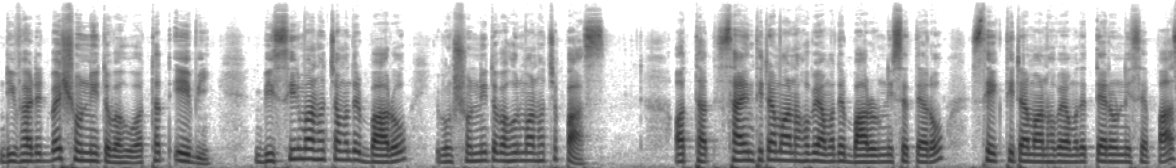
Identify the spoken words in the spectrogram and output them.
ডিভাইডেড বাই সন্নিহিত বাহু, অর্থাৎ এবি বিসির মান হচ্ছে আমাদের বারো এবং সন্নিহিত বাহুর মান হচ্ছে পাঁচ। অর্থাৎ সাইন থিটার মান হবে আমাদের বারোর নিচে তেরো সেক থিটার মান হবে আমাদের তেরোর নিচে পাঁচ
